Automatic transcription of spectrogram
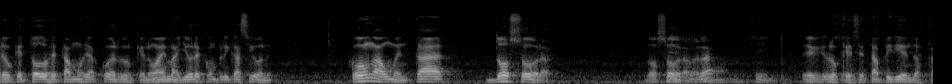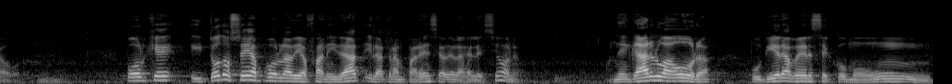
creo que todos estamos de acuerdo en que no hay mayores complicaciones con aumentar dos horas, dos horas, ¿verdad? Sí. Es lo que se está pidiendo hasta ahora. Porque, y todo sea por la diafanidad y la transparencia de las elecciones. Negarlo ahora pudiera verse como un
